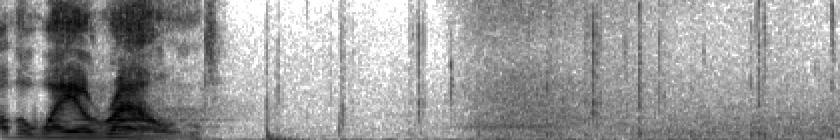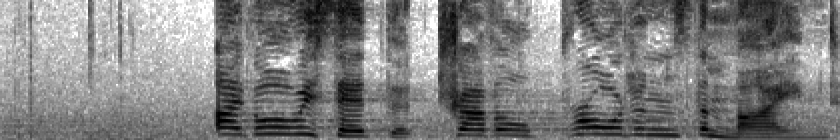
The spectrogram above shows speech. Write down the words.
Other way around. I've always said that travel broadens the mind.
